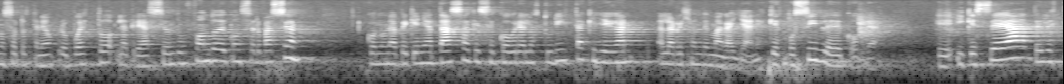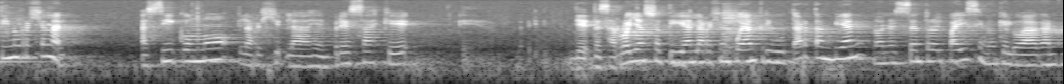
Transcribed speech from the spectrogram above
nosotros tenemos propuesto la creación de un fondo de conservación con una pequeña tasa que se cobre a los turistas que llegan a la región de Magallanes, que es posible de cobrar, eh, y que sea de destino regional así como las empresas que desarrollan su actividad en la región puedan tributar también, no en el centro del país, sino que lo hagan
